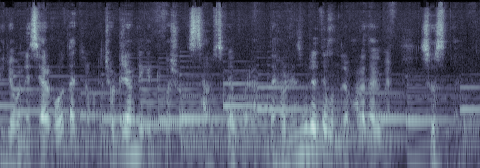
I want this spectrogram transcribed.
ভিডিও বানিয়ে শেয়ার করব, তার জন্য আমাদের ছোট চ্যানেলটিকে একটু সাবস্ক্রাইব করা নিউজ ভিডিওতে বন্ধুরা, ভালো থাকবেন, সুস্থ থাকবেন।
